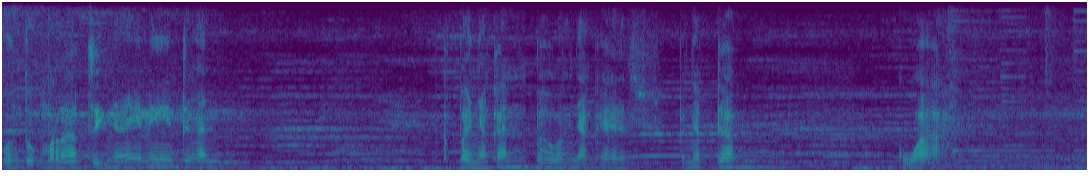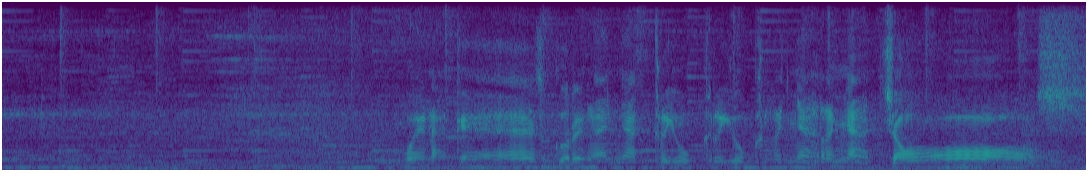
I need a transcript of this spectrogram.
untuk meraciknya ini dengan kebanyakan bawangnya guys. Penyedap kuah. Enak guys. Gorengannya kriuk-kriuk renyah-renyah jos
